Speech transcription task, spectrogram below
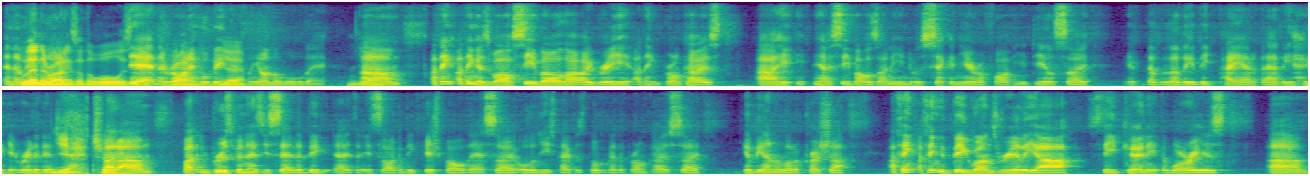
And Well, then the of- writing's on the wall, isn't yeah, it? the writing will be Yeah. definitely on the wall there. Yeah. Um, I think I think as well, Seibold, I agree. I think Broncos, uh, he, you know, Seibold's only into his second year of a five year deal, so it, there'll, there'll be a big payout if they have to get rid of him. Yeah, true. But um, but in Brisbane, as you said, a big uh, it's- like a big fishbowl there. So all the newspapers talk about the Broncos, so he'll be under a lot of pressure. I think I think the big ones really are Steve Kearney at the Warriors. Um,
